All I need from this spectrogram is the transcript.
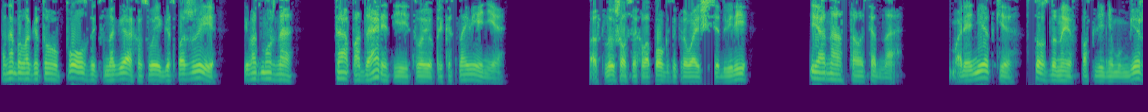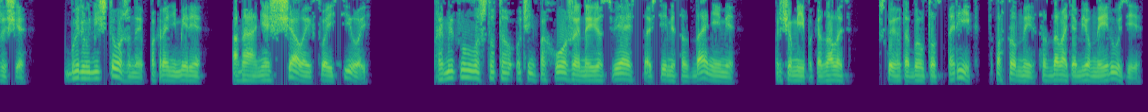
она была готова ползать в ногах у своей госпожи, и, возможно, та подарит ей свое прикосновение. Послышался хлопок закрывающейся двери, и она осталась одна. Марионетки, созданные в последнем убежище, были уничтожены, по крайней мере, она не ощущала их своей силой. Промелькнуло что-то очень похожее на ее связь со всеми созданиями, причем ей показалось, что это был тот старик, способный создавать объемные иллюзии.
